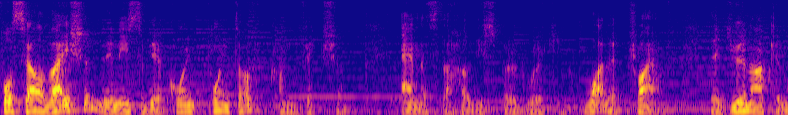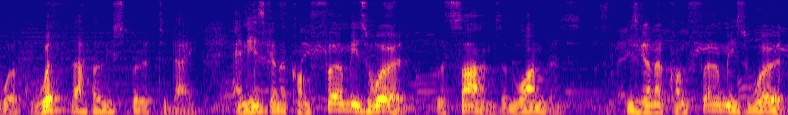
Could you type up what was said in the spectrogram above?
For salvation, there needs to be a point of conviction, and it's the Holy Spirit working. What a triumph that you and I can work with the Holy Spirit today, and He's going to confirm His word with signs and wonders. He's going to confirm His word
